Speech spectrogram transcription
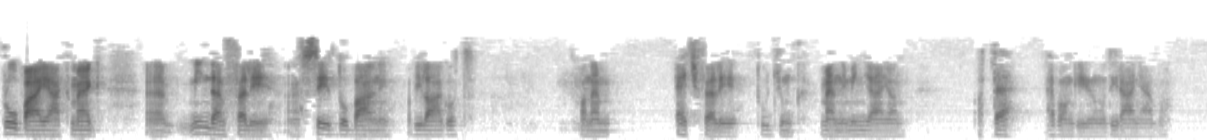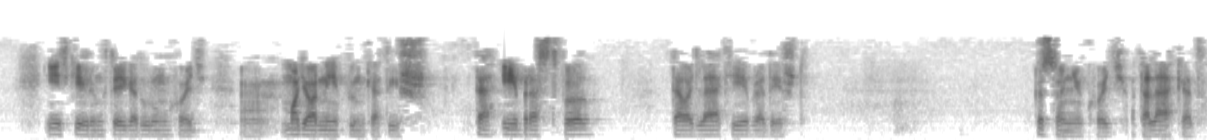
próbálják meg mindenfelé szétdobálni a világot, hanem egyfelé tudjunk menni mindjárt a Te evangéliumod irányába. Így kérünk Téged, Urunk, hogy magyar népünket is Te ébreszt föl, te adj lelki ébredést. Köszönjük, hogy a te lelked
